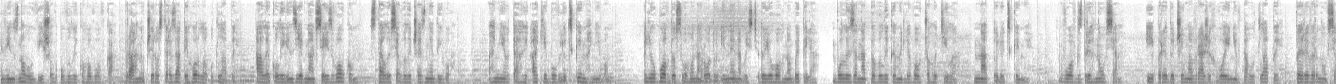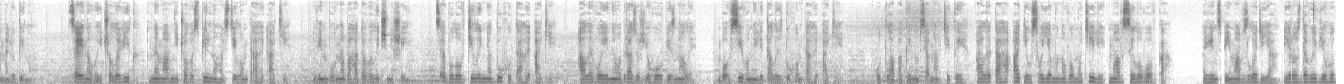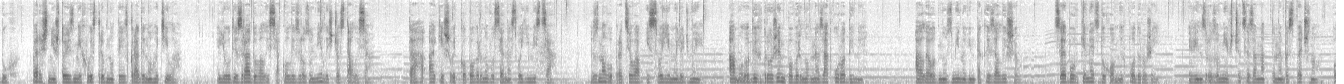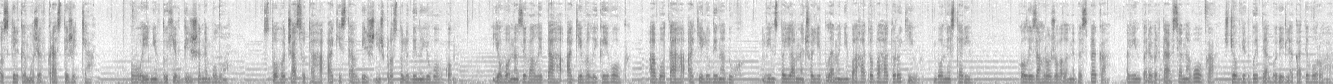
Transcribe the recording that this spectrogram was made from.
Він знову ввійшов у великого вовка, прагнучи розтерзати горло Утлапи. Але коли він з'єднався із вовком, сталося величезне диво. Гнів Таги Акі був людським гнівом. Любов до свого народу і ненависть до його гнобителя були занадто великими для вовчого тіла, надто людськими. Вовк здригнувся і перед очима вражих воїнів та Утлапи перевернувся на людину. Цей новий чоловік не мав нічого спільного з тілом Таги Акі. Він був набагато величніший. Це було втілення духу Таги Акі, але воїни одразу ж його упізнали, бо всі вони літали з духом Таги Акі. Утлапа кинувся навтіки, але Тага Акі у своєму новому тілі мав силу вовка. Він спіймав злодія і роздавив його дух, перш ніж той зміг вистрибнути з краденого тіла. Люди зрадувалися, коли зрозуміли, що сталося. Тага Акі швидко повернув усе на свої місця. Знову працював із своїми людьми, а молодих дружин повернув назад у родини. Але одну зміну він таки залишив. Це був кінець духовних подорожей. Він зрозумів, що це занадто небезпечно, оскільки може вкрасти життя. Воїнів духів більше не було. З того часу Тага Акі став більш ніж просто людиною вовком. Його називали Тага Акі Великий Вовк або Тага Акі Людина Дух. Він стояв на чолі племені багато-багато років, бо не старів. Коли загрожувала небезпека, він перевертався на вовка, щоб відбити або відлякати ворога.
